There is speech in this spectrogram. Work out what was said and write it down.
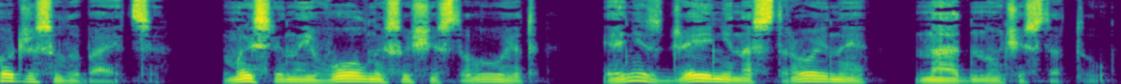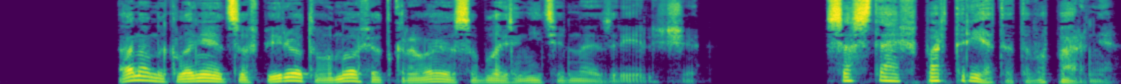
Ходжес улыбается. Мысленные волны существуют, и они с Джейни настроены на одну частоту. Она наклоняется вперед, вновь открывая соблазнительное зрелище. «Составь портрет этого парня».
